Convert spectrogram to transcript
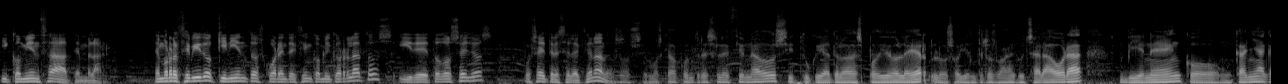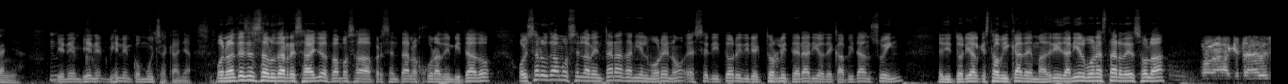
y comienza a temblar. Hemos recibido 545 microrelatos y de todos ellos, pues hay tres seleccionados. Nos hemos quedado con tres seleccionados y tú que ya te lo has podido leer, los oyentes los van a escuchar ahora, vienen con caña, caña. Vienen, vienen, vienen con mucha caña. Bueno, antes de saludarles a ellos, vamos a presentar al jurado invitado. Hoy saludamos en la ventana a Daniel Moreno, es editor y director literario de Capitán Swing, editorial que está ubicada en Madrid. Daniel, buenas tardes, hola. Hola, ¿qué tal?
